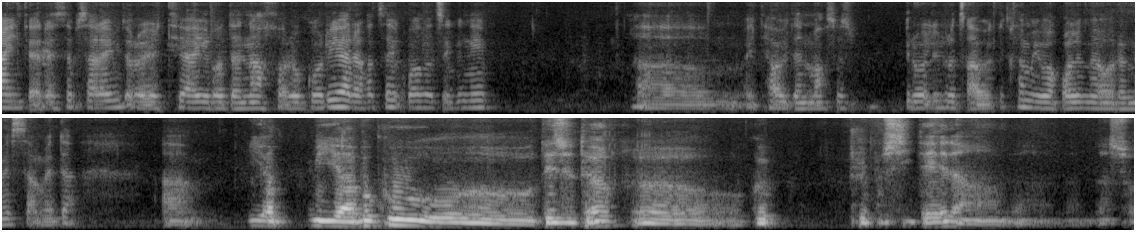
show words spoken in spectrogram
მაინტერესებს, არა იმიტომ რომ ერთი აიღო და ნახო როგორია, რაღაცა ყველა წიგნი აა აი თავიდან მახსოვს პირველი რო წავეკითხე, მივაყოლე მეორე მესამე და Il y, a, il y a beaucoup des auteurs euh, que je peux citer dans, dans, ce,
